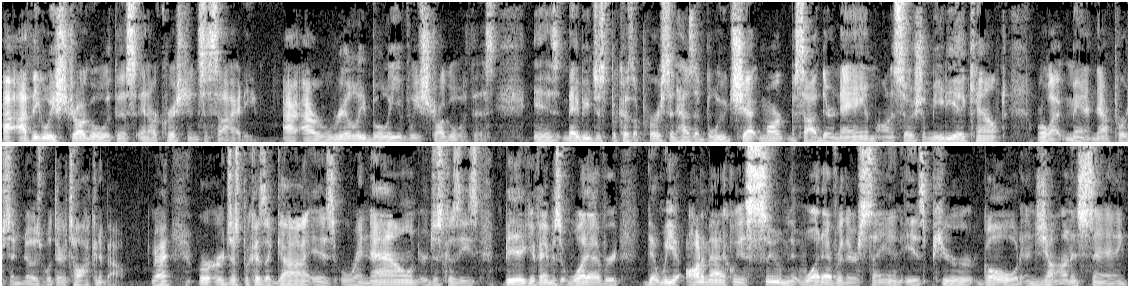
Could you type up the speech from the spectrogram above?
I, I think we struggle with this in our Christian society. I, I, really believe we struggle with this is maybe just because a person has a blue check mark beside their name on a social media account, we're like, man, that person knows what they're talking about. Right? Or, or just because a guy is renowned or just because he's big and famous, whatever, that we automatically assume that whatever they're saying is pure gold. And John is saying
